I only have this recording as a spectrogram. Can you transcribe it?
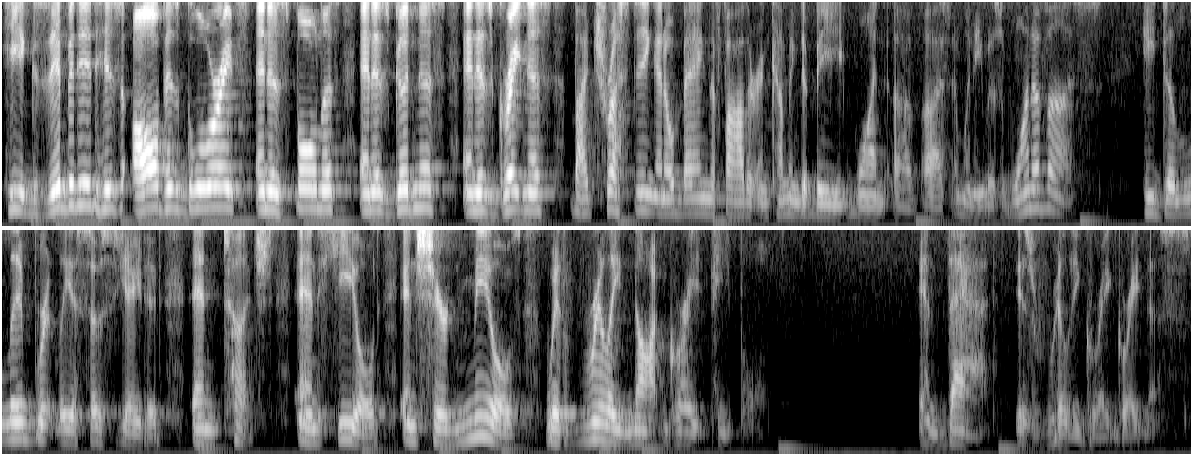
he exhibited his all of his glory and his fullness and his goodness and his greatness by trusting and obeying the Father and coming to be one of us. And when he was one of us, He deliberately associated and touched and healed and shared meals with really not great people. And that is really great greatness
